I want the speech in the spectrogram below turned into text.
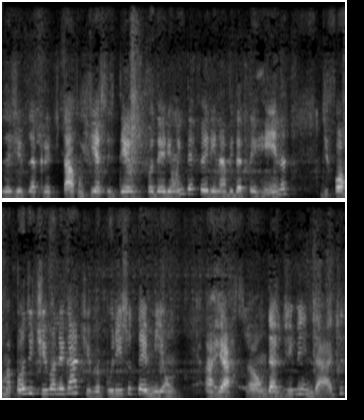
os egípcios acreditavam que esses deuses poderiam interferir na vida terrena de forma positiva ou negativa, por isso temiam a reação das divindades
